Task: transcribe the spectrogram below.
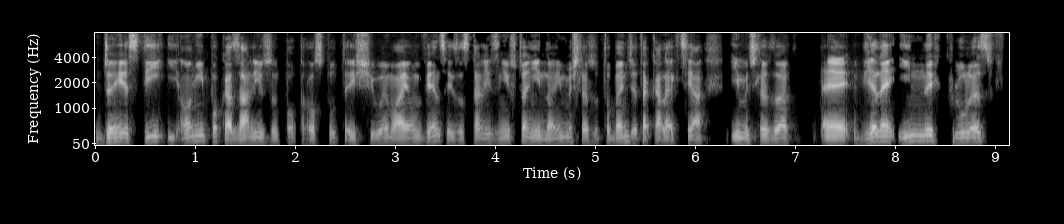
JST i oni pokazali, że po prostu tej siły mają więcej, zostali zniszczeni. No i myślę, że to będzie taka lekcja i myślę, że e, wiele innych królestw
